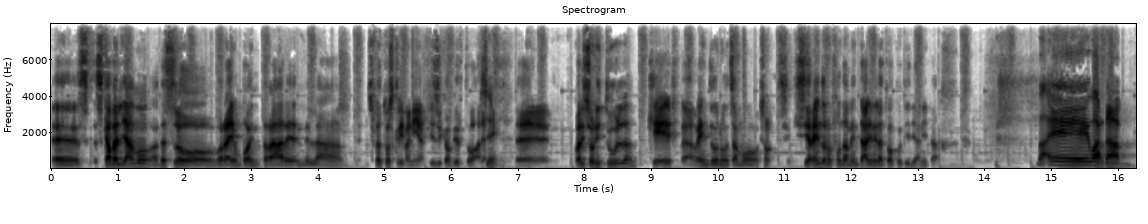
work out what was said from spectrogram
Eh, scavagliamo, adesso vorrei un po' entrare nella, sulla tua scrivania, fisica o virtuale. Sì. Eh, quali sono i tool che rendono, diciamo, si rendono fondamentali nella tua quotidianità? Beh, eh, guarda,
